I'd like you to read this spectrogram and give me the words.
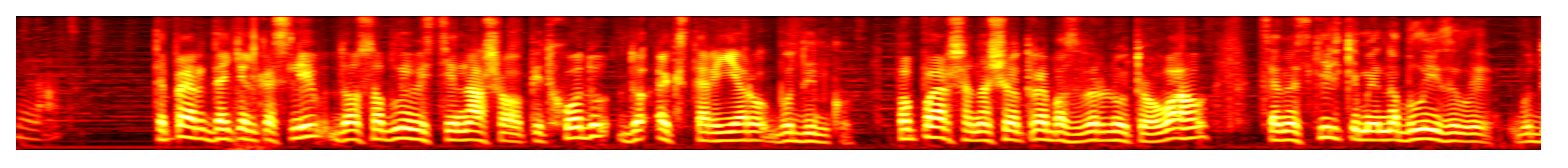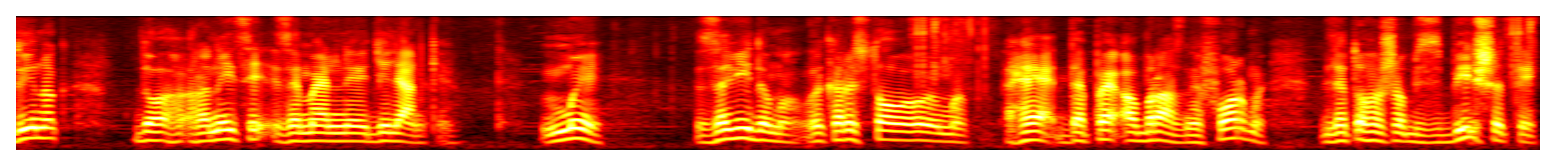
кімнат. Тепер декілька слів до особливості нашого підходу до екстер'єру будинку. По-перше, на що треба звернути увагу, це наскільки ми наблизили будинок до границі земельної ділянки. Ми завідомо використовуємо ГДП-образні форми для того, щоб збільшити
